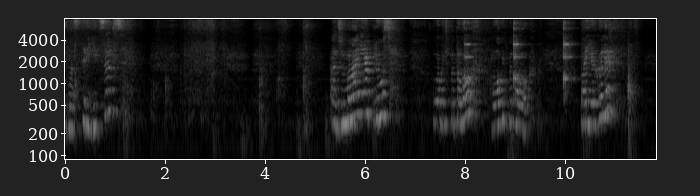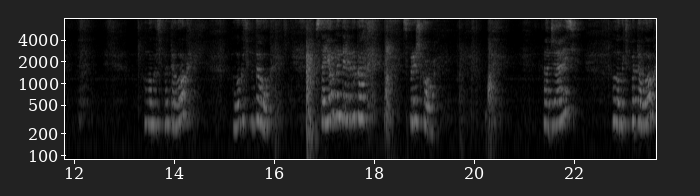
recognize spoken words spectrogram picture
Работает у нас трицепс. Отжимания плюс локоть потолок, локоть потолок. Поехали. Локоть потолок, локоть потолок. Встаем в руках с прыжком. Отжались. Локоть потолок,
